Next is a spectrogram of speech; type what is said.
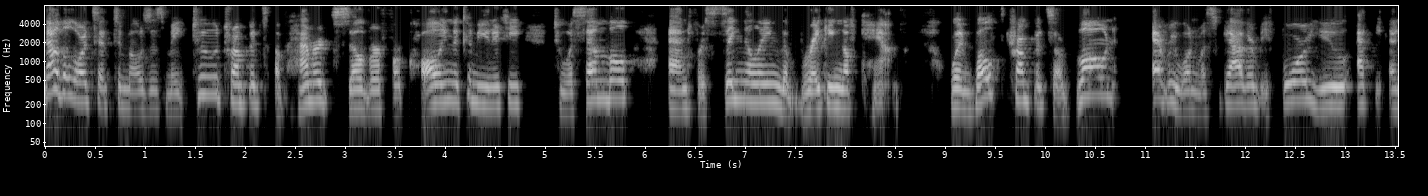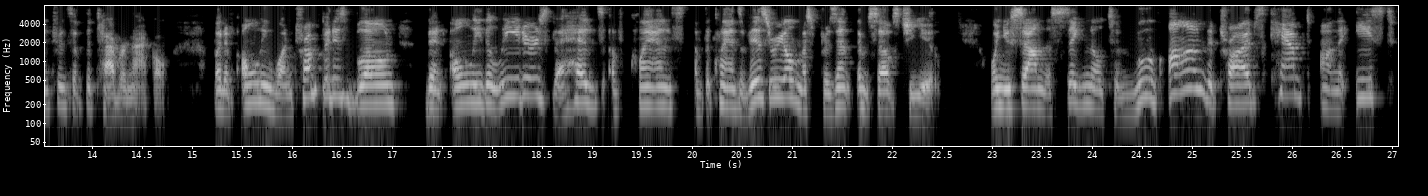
Now the Lord said to Moses, Make two trumpets of hammered silver for calling the community to assemble and for signaling the breaking of camp. When both trumpets are blown, everyone must gather before you at the entrance of the tabernacle. But if only one trumpet is blown, then only the leaders, the heads of clans of the clans of Israel must present themselves to you. When you sound the signal to move on, the tribes camped on the east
